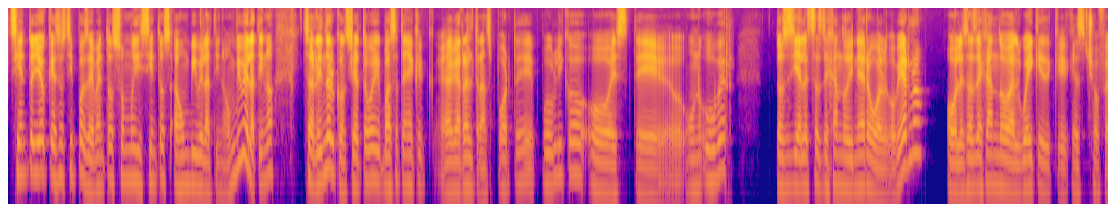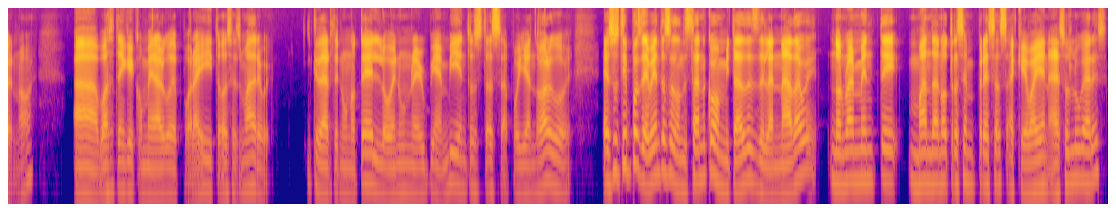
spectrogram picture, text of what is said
siento yo que esos tipos de eventos son muy distintos a un Vive Latino. Un Vive Latino, saliendo del concierto, güey, vas a tener que agarrar el transporte público o este un Uber. Entonces ya le estás dejando dinero al gobierno o le estás dejando al güey que, es chofer, ¿no? Ah, vas a tener que comer algo de por ahí y todo eso es madre, güey. Quedarte en un hotel o en un Airbnb, entonces estás apoyando algo, güey. Esos tipos de eventos donde están como mitades de la nada, güey, normalmente mandan otras empresas a que vayan a esos lugares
